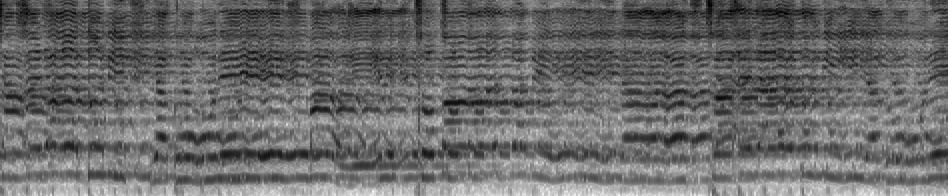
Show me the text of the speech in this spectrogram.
সারা দুনিয়া ঘুরে মায়ের সমান পাবে না সারা দুনিয়া ঘুরে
